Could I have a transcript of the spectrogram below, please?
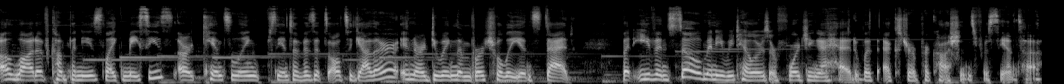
A lot of companies like Macy's are canceling Santa visits altogether and are doing them virtually instead. But even so, many retailers are forging ahead with extra precautions for Santa.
